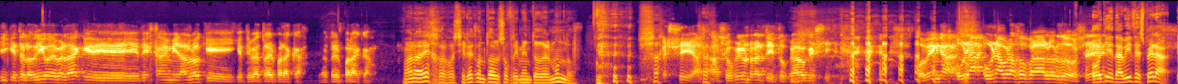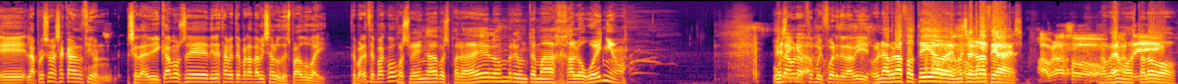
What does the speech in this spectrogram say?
Y que te lo digo de verdad que déjame mirarlo que, que te voy a traer para acá. Te voy a traer para acá. Bueno, hijo, pues iré con todo el sufrimiento del mundo. Pues Sí, a, a sufrir un ratito, claro que sí. pues venga, una- un abrazo para los dos. ¿eh? Oye, David, espera. eh, la próxima esa canción se la dedicamos eh, directamente para David Saludes, para Dubai. ¿Te parece, Paco? Pues venga, pues para él, hombre, un tema halloweño. Un Venga. abrazo muy fuerte, David. Un abrazo, tío, y muchas gracias. Abrazo. Nos vemos, hasta luego.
